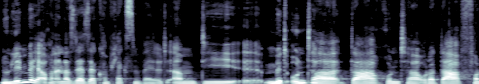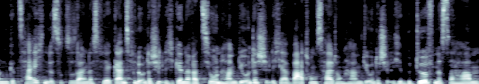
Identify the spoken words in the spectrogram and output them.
Nun leben wir ja auch in einer sehr, sehr komplexen Welt, ähm, die äh, mitunter darunter oder davon gezeichnet ist, sozusagen, dass wir ganz viele unterschiedliche Generationen haben, die unterschiedliche Erwartungshaltung haben, die unterschiedliche Bedürfnisse haben,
